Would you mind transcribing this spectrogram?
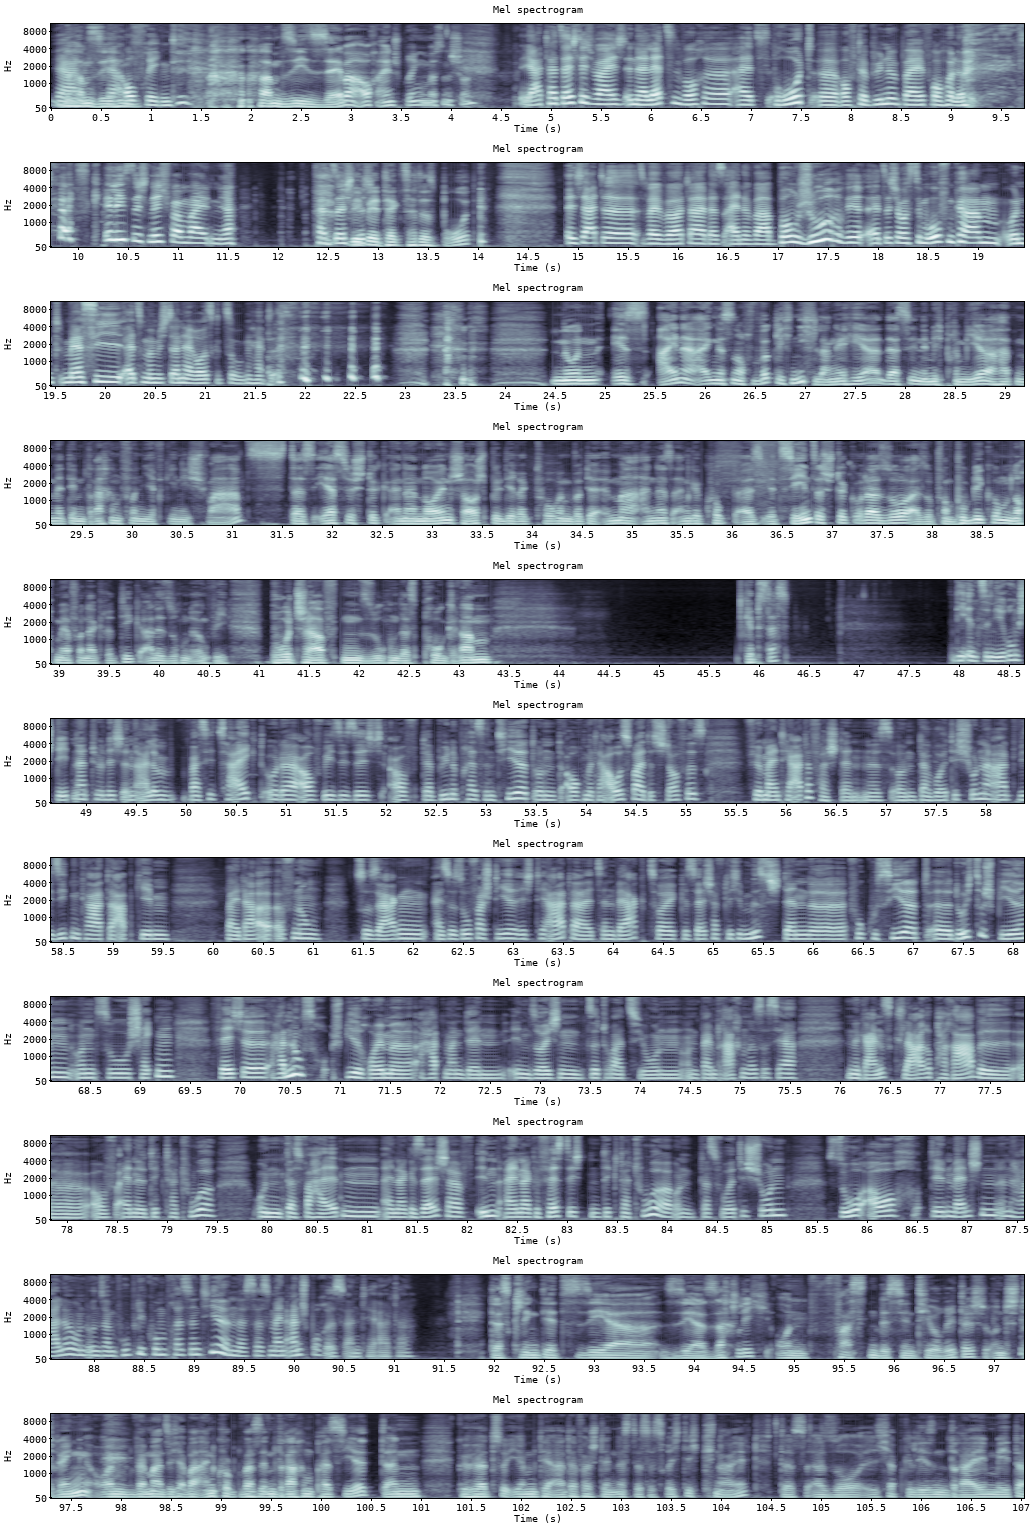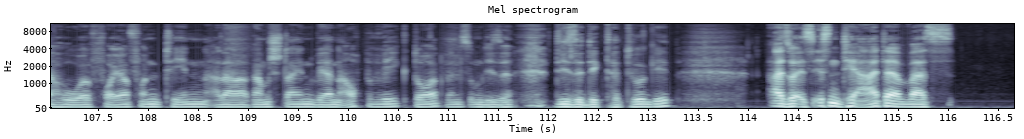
Ja, haben das ist Sie- sehr haben- aufregend. Haben Sie selber auch einspringen müssen schon? Ja, tatsächlich war ich in der letzten Woche als Brot äh, auf der Bühne bei Frau Holle. Das kann ich sich nicht vermeiden, ja. Wie Tatsächlich. viel Text hat das Brot? Ich hatte zwei Wörter. Das eine war Bonjour, wie- als ich aus dem Ofen kam, und Merci, als man mich dann herausgezogen hatte. Nun ist ein Ereignis noch wirklich nicht lange her, dass sie nämlich Premiere hatten mit dem Drachen von Jewgeni Schwarz. Das erste Stück einer neuen Schauspieldirektorin wird ja immer anders angeguckt als ihr zehntes Stück oder so, also vom Publikum, noch mehr von der Kritik. Alle suchen irgendwie Botschaften, suchen das Programm. Gibt's das? Die Inszenierung steht natürlich in allem, was sie zeigt oder auch wie sie sich auf der Bühne präsentiert und auch mit der Auswahl des Stoffes für mein Theaterverständnis. Und da wollte ich schon eine Art Visitenkarte abgeben, bei der Eröffnung zu sagen, also so verstehe ich Theater als ein Werkzeug, gesellschaftliche Missstände fokussiert äh, durchzuspielen und zu checken, welche Handlungsspielräume hat man denn in solchen Situationen. Und beim Drachen ist es ja eine ganz klare Parabel äh, auf eine Diktatur und das Verhalten einer Gesellschaft in einer gefestigten Diktatur. Und das wollte ich schon so auch den Menschen in Halle und unserem Publikum präsentieren, dass das mein Anspruch ist an Theater. Das klingt jetzt sehr, sehr sachlich und fast ein bisschen theoretisch und streng. Und wenn man sich aber anguckt, was im Drachen passiert, dann gehört zu ihrem Theaterverständnis, dass es richtig knallt. Dass also, ich habe gelesen, drei Meter hohe Feuerfontänen aller Rammstein werden auch bewegt dort, wenn es um diese, diese Diktatur geht. Also es ist ein Theater, was,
